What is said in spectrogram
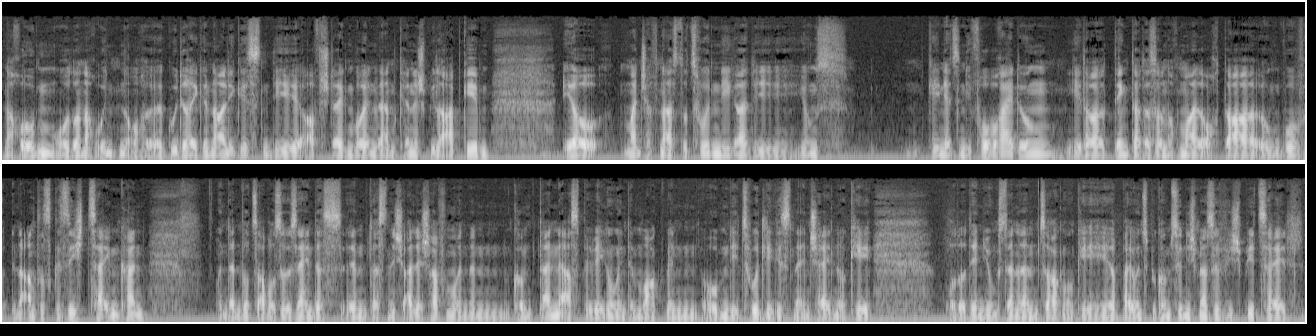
nach oben oder nach unten. Auch äh, gute Regionalligisten, die aufsteigen wollen, werden keine Spieler abgeben eher Mannschaften aus der zweiten Liga. Die Jungs gehen jetzt in die Vorbereitung. Jeder denkt da, dass er nochmal auch da irgendwo ein anderes Gesicht zeigen kann. Und dann wird es aber so sein, dass ähm, das nicht alle schaffen und dann kommt dann erst Bewegung in den Markt, wenn oben die Zweitligisten entscheiden, okay, oder den Jungs dann sagen, okay, hier bei uns bekommst du nicht mehr so viel Spielzeit,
